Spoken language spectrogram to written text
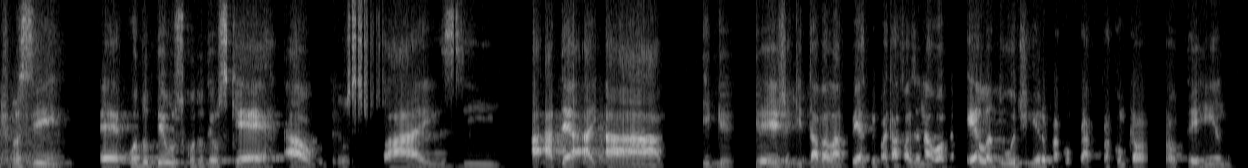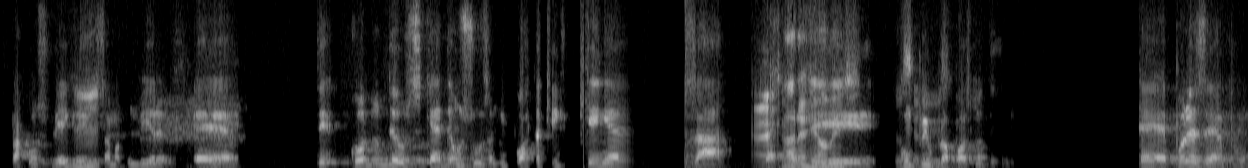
tipo assim, é, quando Deus, quando Deus quer algo, Deus faz e a, até a, a, igreja que estava lá perto, que estava fazendo a obra, ela doou dinheiro para comprar para comprar o terreno, para construir a igreja uhum. de Samacumbeira. É, quando Deus quer, Deus usa, não importa quem, quem é usar. É, cara, realmente. Cumprir o propósito dele. É, por exemplo,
